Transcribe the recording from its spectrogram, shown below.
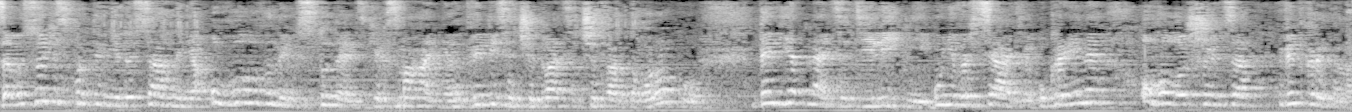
За високі спортивні досягнення у головних студентських змаганнях 2024 року 19-й літній універсіаді України оголошуються відкритими.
